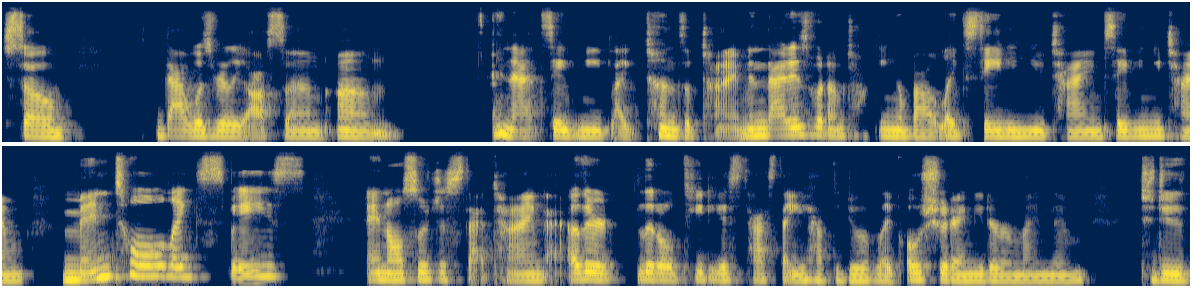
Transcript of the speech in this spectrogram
So that was really awesome. Um, and that saved me like tons of time and that is what i'm talking about like saving you time saving you time mental like space and also just that time that other little tedious tasks that you have to do of like oh should i need to remind them to do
